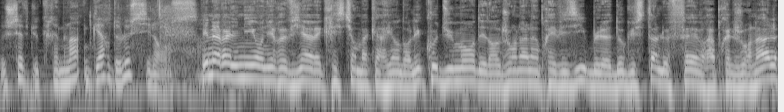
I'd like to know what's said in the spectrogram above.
le chef du Kremlin garde le silence. Et Navalny, on y revient avec Christian Macarian dans l'écho du monde et dans le journal imprévisible d'Augustin Lefebvre après le journal.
